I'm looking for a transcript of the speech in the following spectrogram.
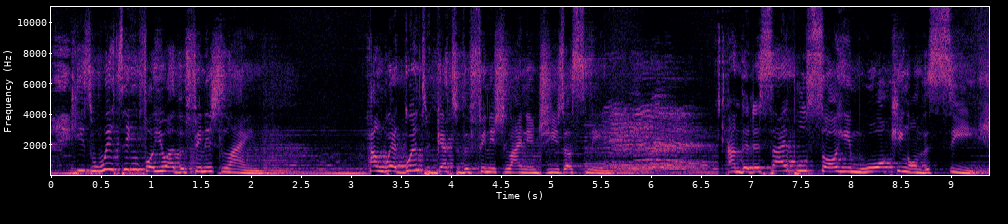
He's waiting for you at the finish line. And we're going to get to the finish line in Jesus' name. And the disciples saw him walking on the sea.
